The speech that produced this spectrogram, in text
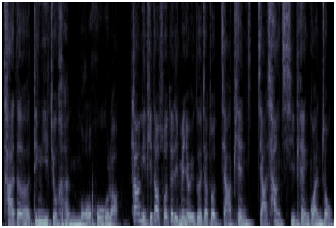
它的定义就很模糊了。刚刚你提到说这里面有一个叫做假骗、假唱欺骗观众、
